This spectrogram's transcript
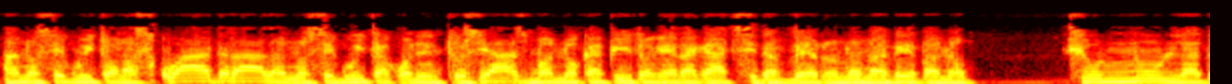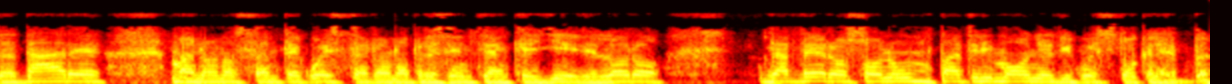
hanno seguito la squadra, l'hanno seguita con entusiasmo, hanno capito che i ragazzi davvero non avevano più nulla da dare, ma nonostante questo erano presenti anche ieri. Loro davvero sono un patrimonio di questo club.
